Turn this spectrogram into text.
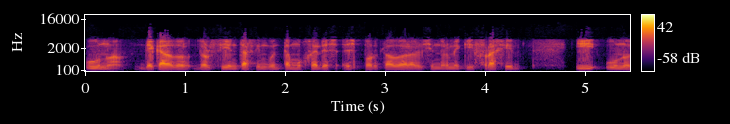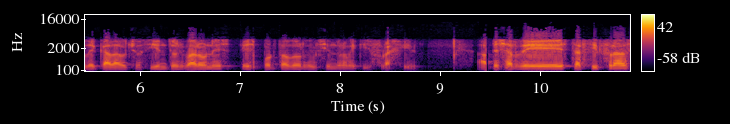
uno de cada 250 mujeres es portadora del síndrome X frágil y uno de cada 800 varones es portador del síndrome X frágil. A pesar de estas cifras,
